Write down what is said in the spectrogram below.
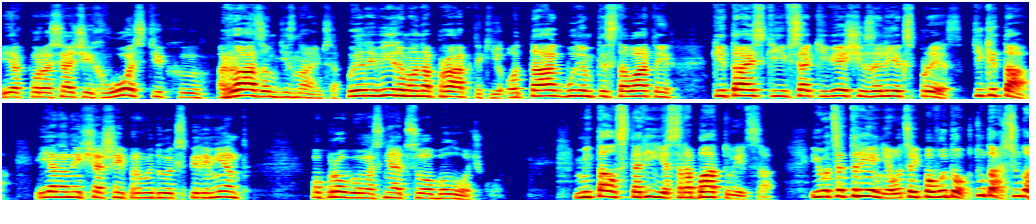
Як поросячий хвостик. Разом дізнаємося, перевіримо на практиці. Отак будемо тестувати китайські всякі вещі з Аліекспрес. Тільки так. І я на них ще ще й проведу експеримент. Попробуємо зняти цю оболочку. Метал старіє, срабатується. І оце трення, оцей поводок туди-сюди,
